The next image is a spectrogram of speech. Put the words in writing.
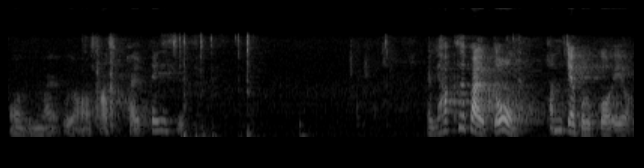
어, 이거 말고요. 48페이지. 여기 학습활동 함께 볼 거예요.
